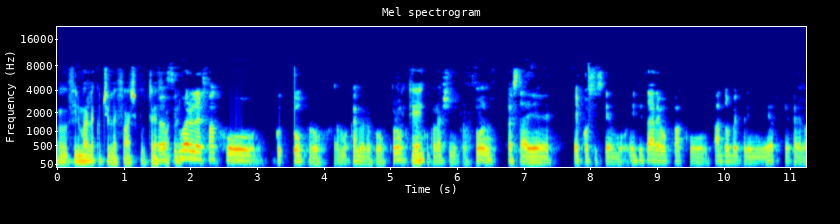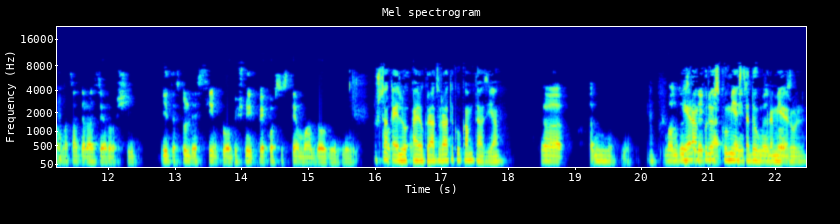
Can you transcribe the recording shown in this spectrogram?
uh, filmările cu ce le faci cu telefonul? Filmările le fac cu, cu GoPro. Am o cameră GoPro, okay. cu și microfon. Ăsta e ecosistemul. Editarea o fac cu Adobe Premiere, pe care l-am învățat de la zero și e destul de simplu, obișnuit cu ecosistemul Adobe. Din nu știu dacă ai, ai lucrat vreodată cu Camtasia. Uh, nu, nu. M-am dus Eram curios cum este Adobe Premierul.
